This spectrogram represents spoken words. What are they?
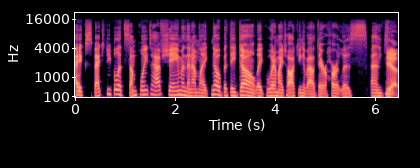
I expect people at some point to have shame, and then I'm like, no, but they don't. Like, what am I talking about? They're heartless and yeah.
